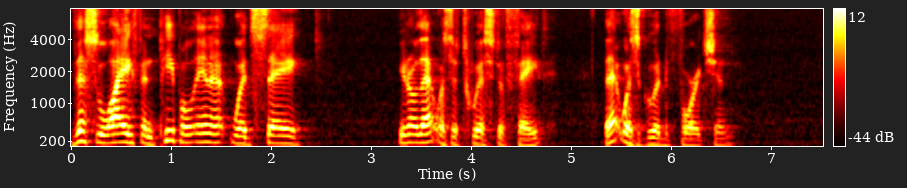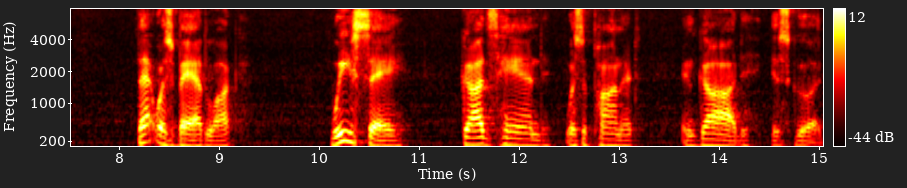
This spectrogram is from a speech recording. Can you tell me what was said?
This life and people in it would say, you know, that was a twist of fate. That was good fortune. That was bad luck. We say, God's hand was upon it, and God is good.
